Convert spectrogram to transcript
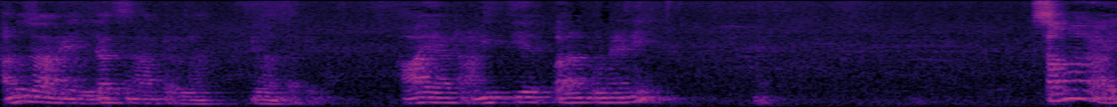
අනුසාරයෙන් විදර්ශනා කරලා නිවන් දකිනවා. ආයයට අනිත්‍ය බලන්න ඕනේ නේ. සමහර අය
